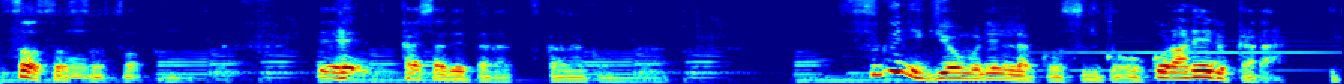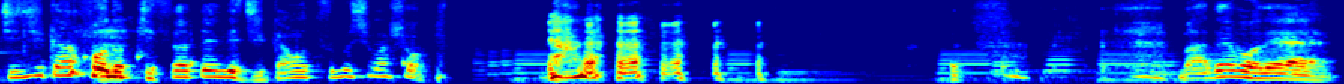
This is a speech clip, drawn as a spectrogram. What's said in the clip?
そうそうそうそう。で、会社出たら塚田君が、すぐに業務連絡をすると怒られるから、1時間ほど喫茶店で時間を潰しましょう。まあでもね、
